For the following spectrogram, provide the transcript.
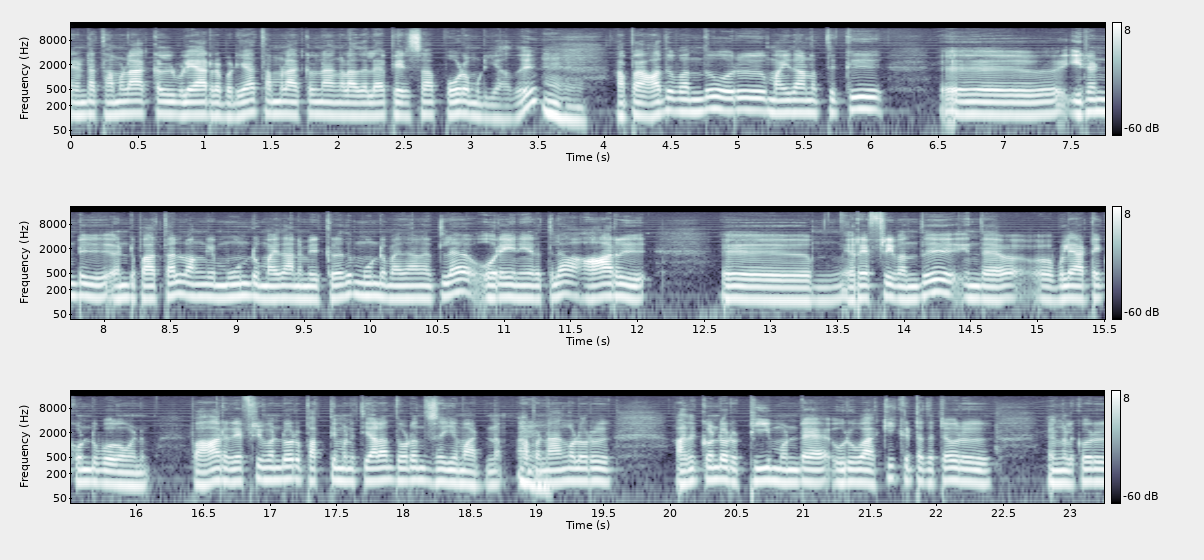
ஏன்னா தமிழாக்கள் விளையாடுறபடியாக தமிழாக்கள் நாங்கள் அதில் பெருசாக போட முடியாது. அப்போ அது வந்து ஒரு மைதானத்துக்கு இரண்டு என்று பார்த்தால் அங்கே மூன்று மைதானம் இருக்கிறது. மூன்று மைதானத்தில் ஒரே நேரத்தில் ஆறு ரெஃப்ரி வந்து இந்த விளையாட்டை கொண்டு போக வேண்டும். இப்போ ஆறு ரெஃப்ரி வந்து ஒரு பத்து மணித்தியாலம் தொடர்ந்து செய்ய மாட்டோம் அப்போ நாங்கள் ஒரு அதுக்கொண்டு ஒரு டீம் ஒன்றை உருவாக்கி கிட்டத்தட்ட ஒரு எங்களுக்கு ஒரு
